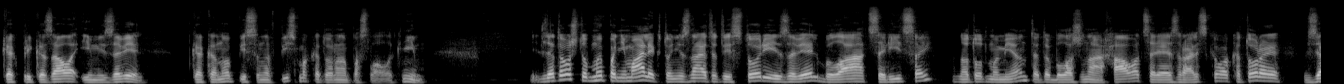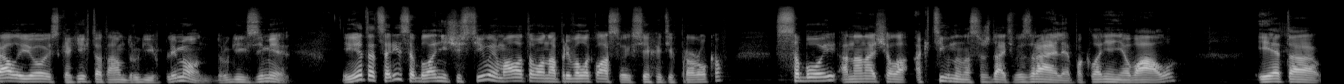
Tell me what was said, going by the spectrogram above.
как приказала им Изавель, как оно писано в письмах, которые она послала к ним. И для того, чтобы мы понимали, кто не знает этой истории, Изавель была царицей на тот момент. Это была жена Хава, царя израильского, который взял ее из каких-то там других племен, других земель. И эта царица была нечестивой, мало того, она приволокла своих всех этих пророков с собой, она начала активно насаждать в Израиле поклонение Ваалу, и это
